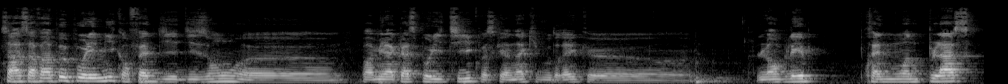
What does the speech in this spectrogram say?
ça, ça fait un peu polémique en fait, dis- disons, euh, parmi la classe politique, parce qu'il y en a qui voudraient que euh, l'anglais prenne moins de place,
